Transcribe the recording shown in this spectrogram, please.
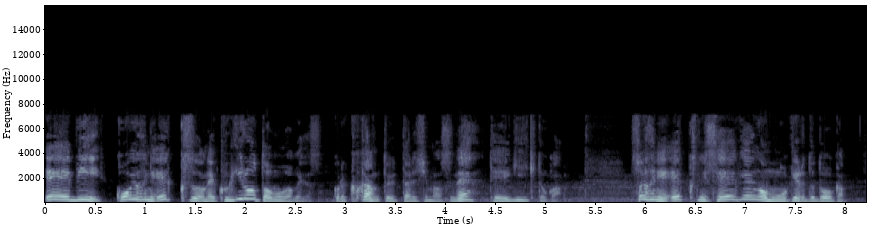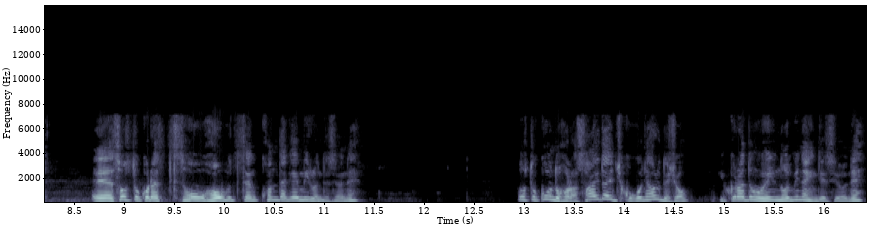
A、B、こういうふうに X をね、区切ろうと思うわけです。これ区間と言ったりしますね。定義域とか。そういうふうに X に制限を設けるとどうか。えーそうするとこれ、放物線こんだけ見るんですよね。そうすると今度ほら、最大値ここにあるでしょ？いくらでも上に伸びないんですよね。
